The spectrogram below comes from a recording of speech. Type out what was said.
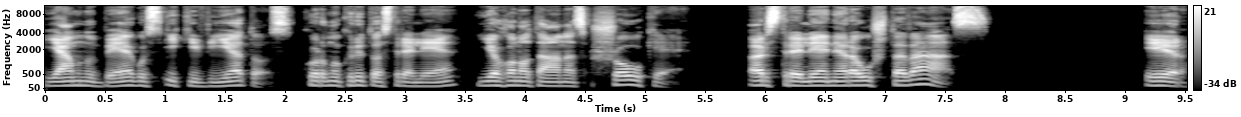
Jam nubėgus iki vietos, kur nukrito strėlė, Jehonatanas šaukė, ar strėlė nėra už tavęs? Ir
